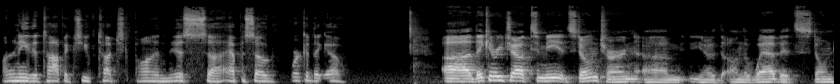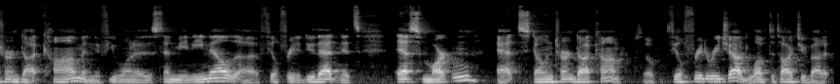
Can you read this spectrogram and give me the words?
on any of the topics you've touched upon in this uh, episode, where could they go? Uh, they can reach out to me at StoneTurn. Um, you know, on the web, it's stoneturn.com. And if you want to send me an email, uh, feel free to do that. And it's smartin at stoneturn.com. So feel free to reach out. I'd love to talk to you about it.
